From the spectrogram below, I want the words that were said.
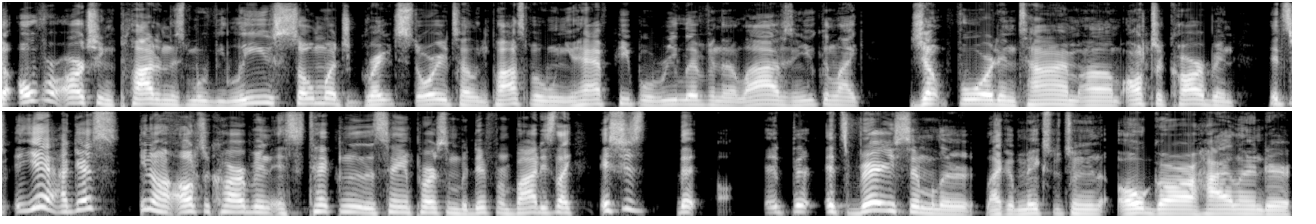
the overarching plot in this movie leaves so much great storytelling possible when you have people reliving their lives and you can like jump forward in time. Um, Altered Carbon. It's yeah, I guess you know Altered Carbon is technically the same person but different bodies. Like it's just that it, it's very similar, like a mix between Old Guard Highlander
